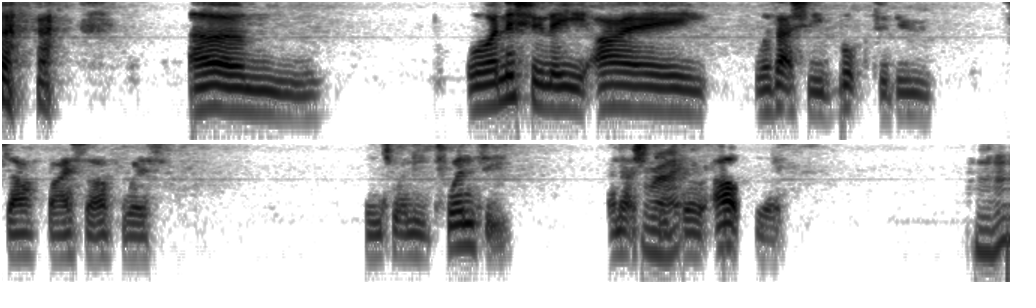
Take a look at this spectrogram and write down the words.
um, well, initially I was actually booked to do South by Southwest in 2020 and actually right. go out there. Mm-hmm.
